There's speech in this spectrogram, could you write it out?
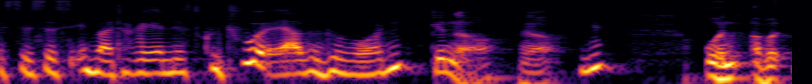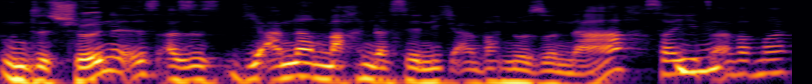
Jetzt ist es immaterielles Kulturerbe geworden. Genau, ja. ja. Und, aber, und das Schöne ist, also die anderen machen das ja nicht einfach nur so nach, sage ich mhm. jetzt einfach mal,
